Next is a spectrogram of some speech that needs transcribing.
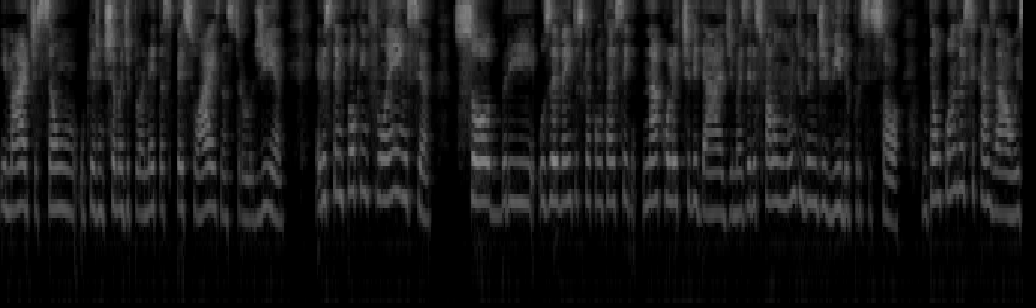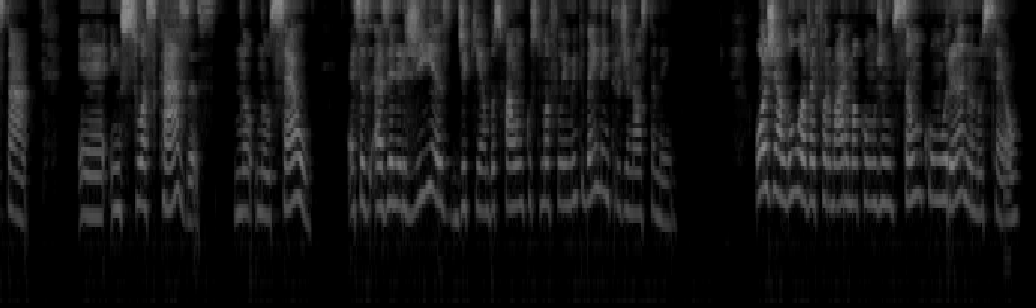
e Marte são o que a gente chama de planetas pessoais na astrologia, eles têm pouca influência sobre os eventos que acontecem na coletividade, mas eles falam muito do indivíduo por si só. Então, quando esse casal está é, em suas casas, no, no céu, essas, as energias de que ambos falam costumam fluir muito bem dentro de nós também. Hoje a Lua vai formar uma conjunção com Urano no céu,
